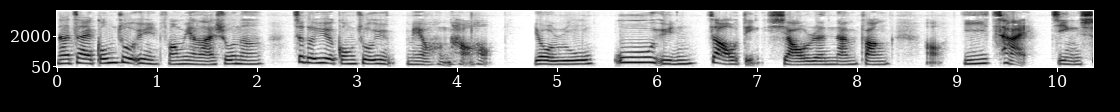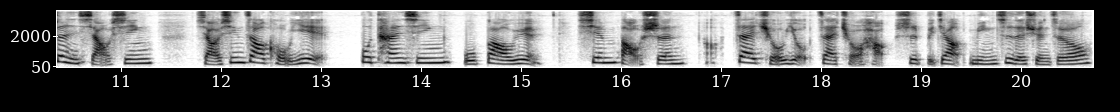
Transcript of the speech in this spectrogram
那在工作运方面来说呢，这个月工作运没有很好哈，有如乌云罩顶，小人难防。哦，宜采谨慎小心，小心造口业，不贪心，不抱怨，先保身，好，再求有，再求好，是比较明智的选择哦。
